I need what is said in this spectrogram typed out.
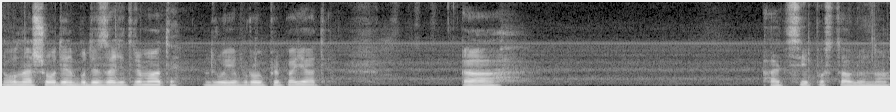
Головне, що один буде ззаді тримати, другий пробую припаяти. А, а ці поставлю на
